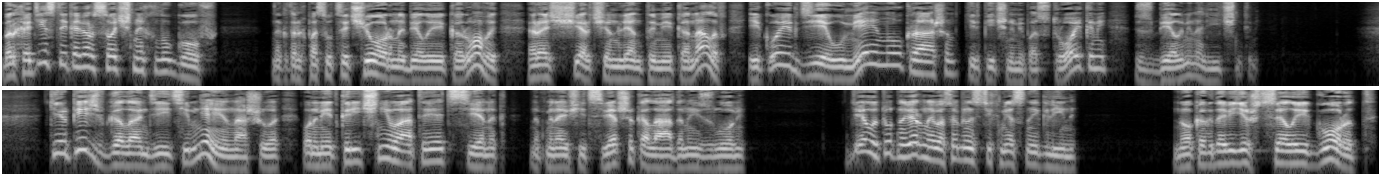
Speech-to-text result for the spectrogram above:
Бархатистый ковер сочных лугов, на которых пасутся черно-белые коровы, расчерчен лентами каналов и кое-где умеренно украшен кирпичными постройками с белыми наличниками. Кирпич в Голландии темнее нашего, он имеет коричневатый оттенок, напоминающий цвет шоколада на изломе. Дело тут, наверное, в особенностях местной глины. Но когда видишь целый город,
